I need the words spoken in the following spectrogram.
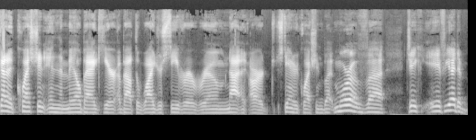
got a question in the mailbag here about the wide receiver room. Not our standard question, but more of uh, Jake, if you had to,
